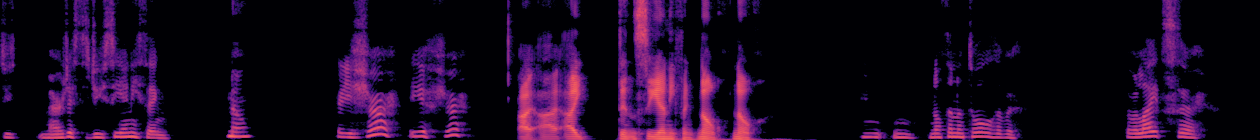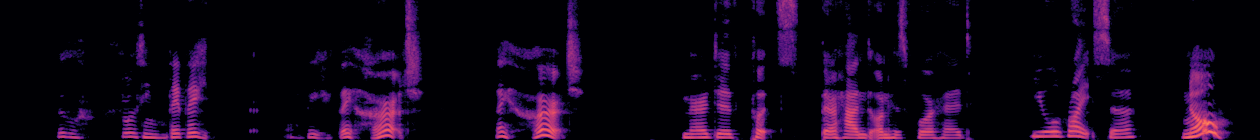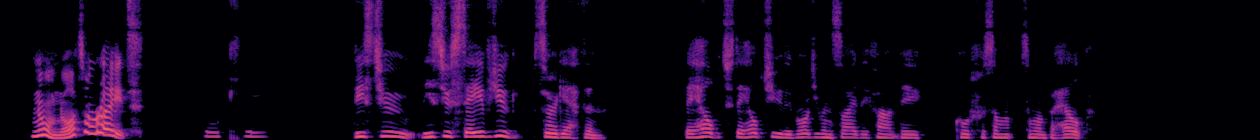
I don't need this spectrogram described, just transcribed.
Did, Meredith, did you see anything? No. Are you sure? Are you sure? I I I didn't see anything. No, no. Nothing at all. There were there were lights there. They were floating. They they they they hurt. They hurt. Meredith puts their hand on his forehead. You all right, sir? No, no, I'm not all right. Okay. These two, these two saved you, Sir Gethin. They helped. They helped you. They brought you inside. They found. They called for some someone for help.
